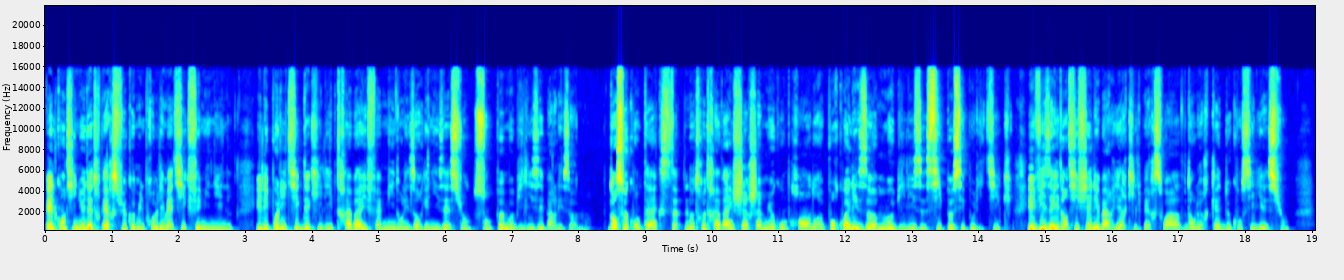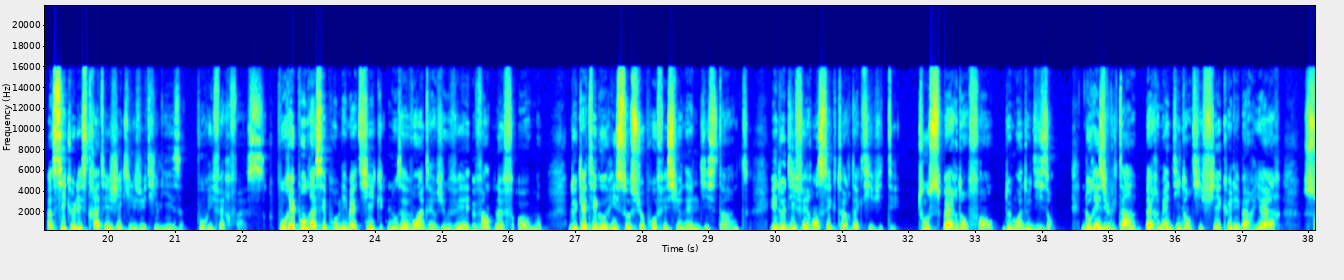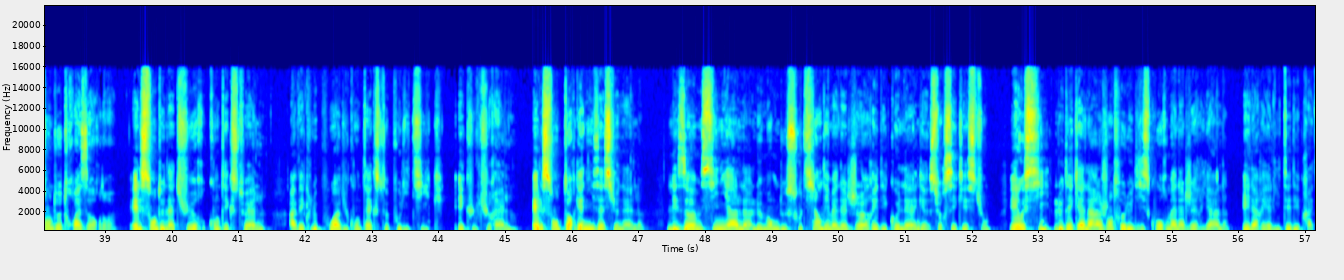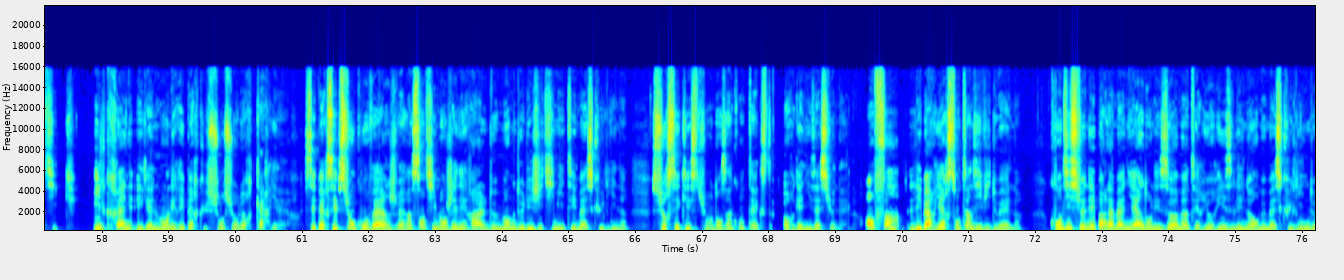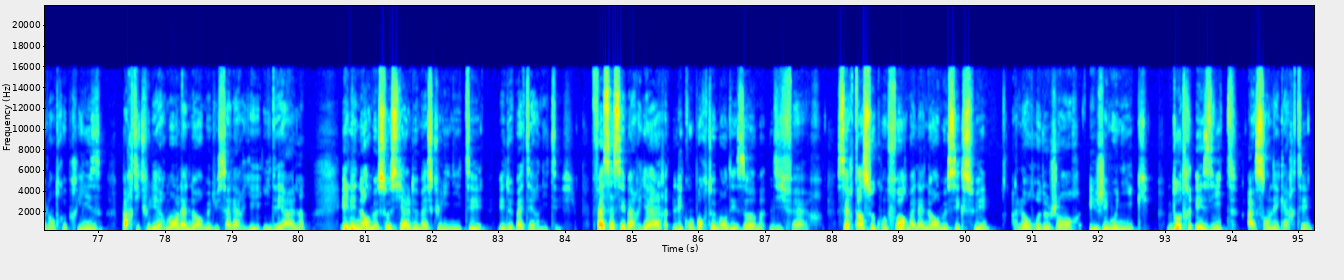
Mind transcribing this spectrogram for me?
elle continue d'être perçue comme une problématique féminine et les politiques d'équilibre travail-famille dans les organisations sont peu mobilisées par les hommes. Dans ce contexte, notre travail cherche à mieux comprendre pourquoi les hommes mobilisent si peu ces politiques et vise à identifier les barrières qu'ils perçoivent dans leur quête de conciliation, ainsi que les stratégies qu'ils utilisent pour y faire face. Pour répondre à ces problématiques, nous avons interviewé 29 hommes de catégories socio-professionnelles distinctes et de différents secteurs d'activité, tous pères d'enfants de moins de 10 ans. Nos résultats permettent d'identifier que les barrières sont de trois ordres. Elles sont de nature contextuelle, avec le poids du contexte politique et culturel. Elles sont organisationnelles. Les hommes signalent le manque de soutien des managers et des collègues sur ces questions et aussi le décalage entre le discours managérial et la réalité des pratiques. Ils craignent également les répercussions sur leur carrière. Ces perceptions convergent vers un sentiment général de manque de légitimité masculine sur ces questions dans un contexte organisationnel. Enfin, les barrières sont individuelles, conditionnées par la manière dont les hommes intériorisent les normes masculines de l'entreprise, particulièrement la norme du salarié idéal, et les normes sociales de masculinité et de paternité. Face à ces barrières, les comportements des hommes diffèrent. Certains se conforment à la norme sexuée, à l'ordre de genre hégémonique, d'autres hésitent à s'en écarter,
